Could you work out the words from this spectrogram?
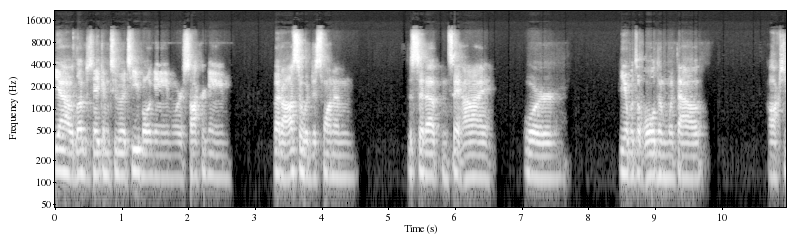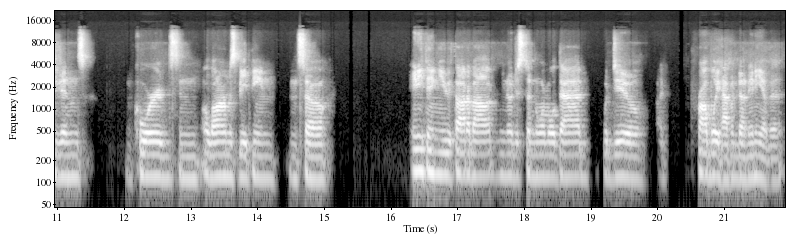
Yeah, I would love to take him to a T-ball game or a soccer game, but I also would just want him to sit up and say hi or be able to hold him without oxygens and cords and alarms beeping. And so anything you thought about, you know, just a normal dad would do, I probably haven't done any of it.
